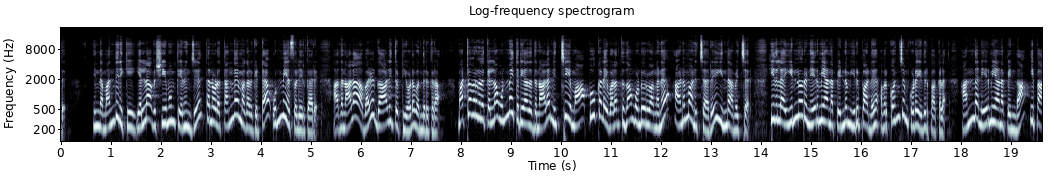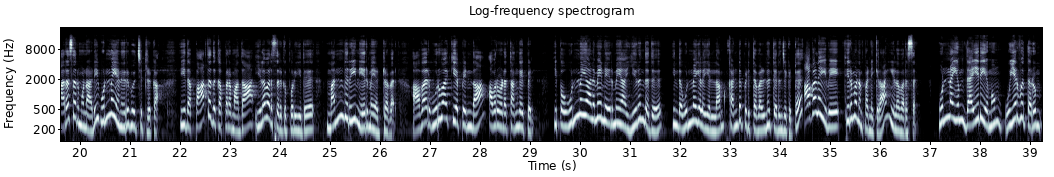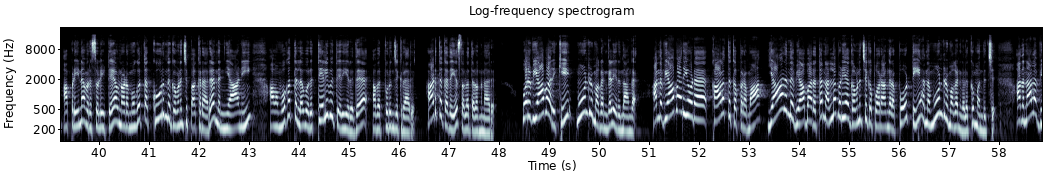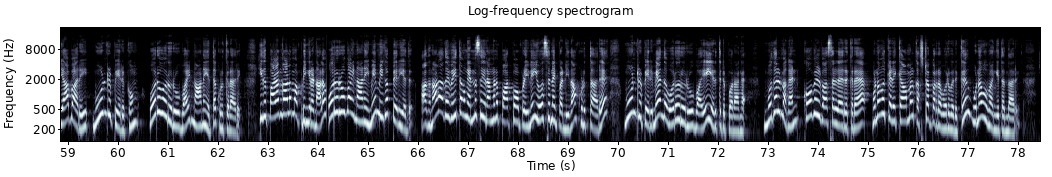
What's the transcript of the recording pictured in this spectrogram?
இந்த மந்திரிக்கு எல்லா விஷயமும் தெரிஞ்சு தன்னோட தங்கை மகள்கிட்ட உண்மையை சொல்லியிருக்காரு. அதனால அவள் காலி தொட்டியோட வந்திருக்கிறா. மற்றவர்களுக்கெல்லாம் உண்மை தெரியாததுனால நிச்சயமா பூக்களை வளர்த்து தான் கொண்டு வருவாங்கன்னு அனுமானிச்சாரு இந்த அமைச்சர். இதுல இன்னொரு நேர்மையான பெண்ணும் இருப்பான்னு அவர் கொஞ்சம் கூட எதிர்பார்க்கல. அந்த நேர்மையான பெண் தான் இப்ப அரசர் முன்னாடி உண்மையை நிரூபிச்சிட்டு இருக்கா இதை பார்த்ததுக்கு அப்புறமா தான் இளவரசருக்கு புரியுது மந்திரி நேர்மையற்றவர். அவர் உருவாக்கிய பெண் தான் அவரோட தங்கை பெண். இப்போ உண்மையாலுமே நேர்மையா இருந்தது இந்த உண்மைகளை எல்லாம் கண்டுபிடித்தவள்னு தெரிஞ்சுக்கிட்டு அவளையவே திருமணம் பண்ணிக்கிறான் இளவரசன். உண்மையும் தைரியமும் உயர்வு தரும் அப்படின்னு அவர் சொல்லிட்டு அவனோட முகத்தை கூர்ந்து கவனிச்சு பார்க்கறாரு அந்த ஞானி. அவன் முகத்தில் ஒரு தெளிவு தெரிகிறத அவர் புரிஞ்சுக்கிறாரு. அடுத்த கதையை சொல்ல தொடங்கினாரு. ஒரு வியாபாரிக்கு மூன்று மகன்கள் இருந்தாங்க. அந்த வியாபாரியோட காலத்துக்கு அப்புறமா யார் இந்த வியாபாரத்தை நல்லபடியாக கவனிச்சுக்க போகிறாங்கிற போட்டி அந்த மூன்று மகன்களுக்கும் வந்துச்சு. அதனால் வியாபாரி மூன்று பேருக்கும் ஒரு ஒரு ரூபாய் நாணயத்தை கொடுக்குறாரு. இது பழங்காலம் அப்படிங்கிறனால ஒரு ரூபாய் நாணயமே மிகப்பெரியது. அதனால் அதை வைத்து அவங்க என்ன செய்கிறாங்கன்னு பார்ப்போம் அப்படின்னு யோசனை பண்ணி தான் கொடுத்தாரு. மூன்று பேருமே அந்த ஒரு ஒரு ரூபாயை எடுத்துகிட்டு போகிறாங்க முதல் மகன் கோவில் வாசலில் இருக்கிற உணவு கிடைக்காமல் கஷ்டப்படுற ஒருவருக்கு உணவு வாங்கி தந்தார்.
